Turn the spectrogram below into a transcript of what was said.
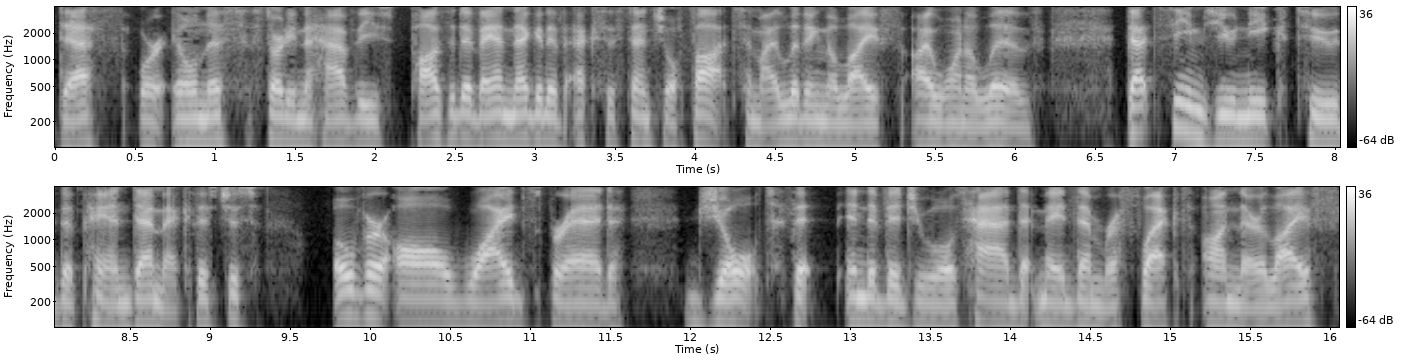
death or illness, starting to have these positive and negative existential thoughts. Am I living the life I want to live? That seems unique to the pandemic. This just overall widespread jolt that individuals had that made them reflect on their life.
